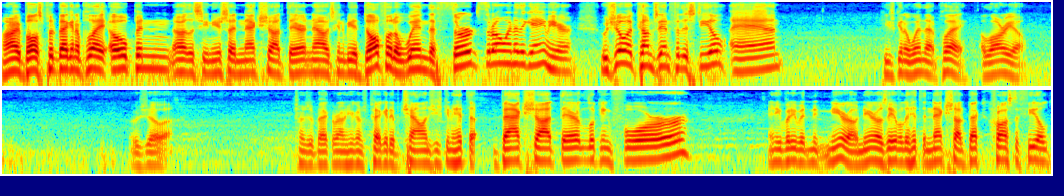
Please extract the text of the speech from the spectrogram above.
All right, ball's put back into play. Open. Uh, let's see, near side next shot there. Now it's going to be Adolfo to win the third throw into the game here. Ulloa comes in for the steal, and he's going to win that play. Hilario. Ulloa. Turns it back around. Here comes to challenge. He's going to hit the back shot there, looking for anybody but Nero. Nero's able to hit the next shot back across the field.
